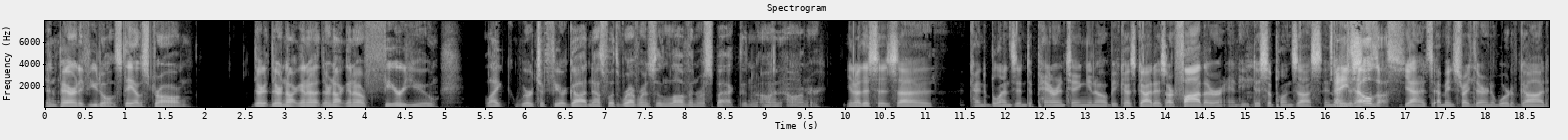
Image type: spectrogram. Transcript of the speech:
And parent, if you don't stand strong, they're they're not gonna they're not gonna fear you like we're to fear God, and that's with reverence and love and respect and hon- honor. you know this is uh, kind of blends into parenting, you know, because God is our Father and He disciplines us, And I He just- tells us, Yeah, it's. I mean, it's right there in the Word of God.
